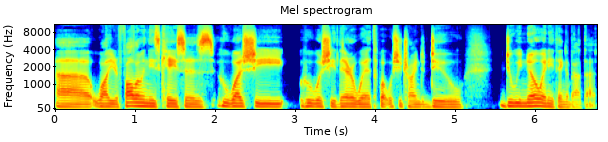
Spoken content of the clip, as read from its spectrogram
uh, while you're following these cases. Who was she? Who was she there with? What was she trying to do? Do we know anything about that?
